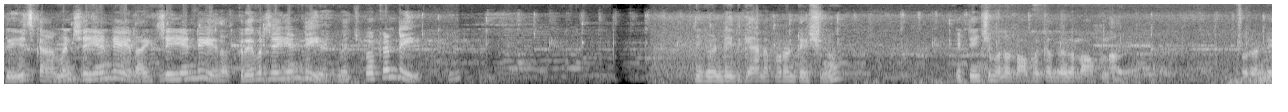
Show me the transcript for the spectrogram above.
ప్లీజ్ కామెంట్ చేయండి లైక్ చేయండి సబ్స్క్రైబర్ చేయండి మర్చిపోకండి. ఇదిగోండి ఇది జ్ఞానపురం స్టేషను ఇటు నుంచి మనం లోపలికి వెళ్దాం లోపల. చూడండి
